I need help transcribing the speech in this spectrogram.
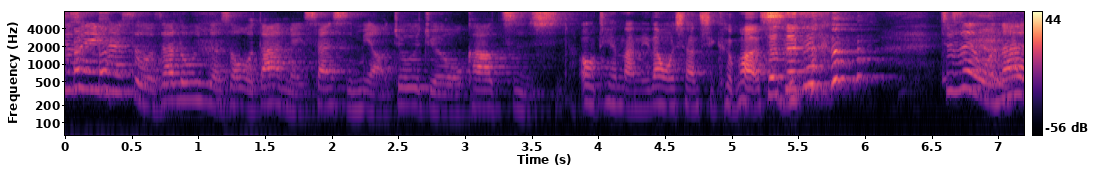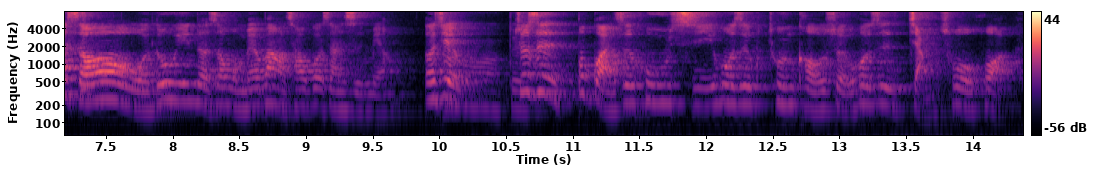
就是一开始我在录音的时候，我大概每三十秒就会觉得我快要窒息。哦天哪，你让我想起可怕的事。对对对，就是我那个时候我录音的时候，我没有办法超过三十秒，而且就是不管是呼吸，或是吞口水，或是讲错话，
